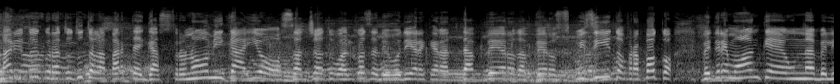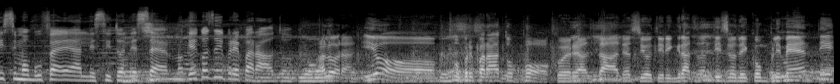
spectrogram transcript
Mario, tu hai curato tutta la parte gastronomica, io ho assaggiato qualcosa devo dire che era davvero davvero squisito, fra poco vedremo anche un bellissimo buffet allestito all'esterno, che cosa hai preparato? Allora, io ho preparato poco in realtà, adesso io ti ringrazio tantissimo dei complimenti,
